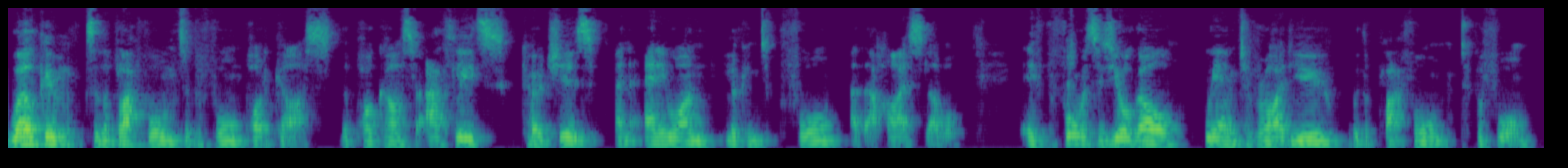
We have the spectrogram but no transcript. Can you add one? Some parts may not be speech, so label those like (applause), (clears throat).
Welcome to the Platform to Perform podcast, the podcast for athletes, coaches, and anyone looking to perform at their highest level. If performance is your goal, we aim to provide you with a platform to perform.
